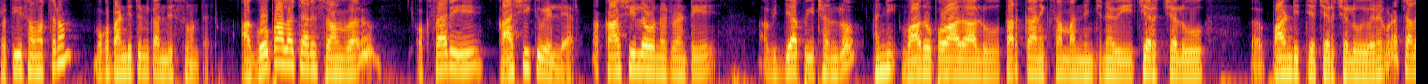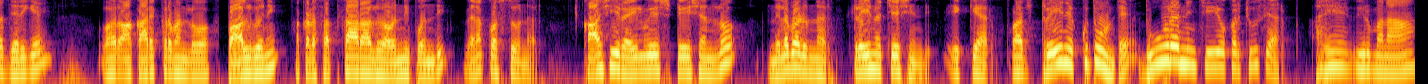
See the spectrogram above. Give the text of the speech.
ప్రతి సంవత్సరం ఒక పండితునికి అందిస్తూ ఉంటారు ఆ గోపాలాచార్య స్వామి వారు ఒకసారి కాశీకి వెళ్ళారు ఆ కాశీలో ఉన్నటువంటి ఆ విద్యాపీఠంలో అన్ని వాదోపవాదాలు తర్కానికి సంబంధించినవి చర్చలు పాండిత్య చర్చలు ఇవన్నీ కూడా చాలా జరిగాయి. వారు ఆ కార్యక్రమంలో పాల్గొని అక్కడ సత్కారాలు అవన్నీ పొంది వెనక్కి వస్తూ ఉన్నారు. కాశీ రైల్వే స్టేషన్లో నిలబడి ఉన్నారు. ట్రైన్ వచ్చేసింది ఎక్కారు. వారు ట్రైన్ ఎక్కుతూ ఉంటే దూరం నుంచి ఒకరు చూశారు. అరే వీరు మన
